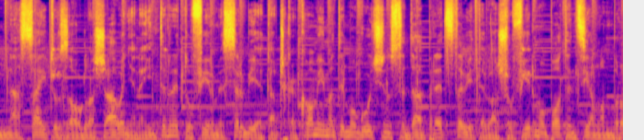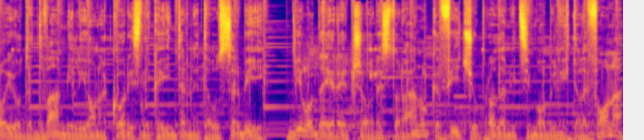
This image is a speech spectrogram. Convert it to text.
Na sajtu za oglašavanje na internetu firme srbije.com imate mogućnost da predstavite vašu firmu potencijalnom broju od 2 miliona korisnika interneta u Srbiji, bilo da je reč o restoranu, kafiću, prodavnici mobilnih telefona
